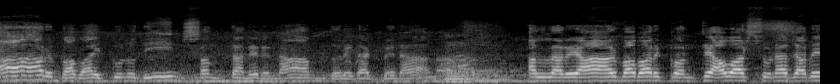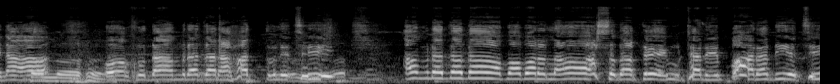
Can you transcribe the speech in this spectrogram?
আর বাবাই কোনদিন সন্তানের নাম ধরে ডাকবে না। আল্লাহ রে আর বাবার কণ্ঠে আওয়াজ শোনা যাবে না। ও খোদা আমরা যারা হাত তুলেছি আমরা দাদা বাবার লাশ রাতে উঠানে পাহারা দিয়েছি।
